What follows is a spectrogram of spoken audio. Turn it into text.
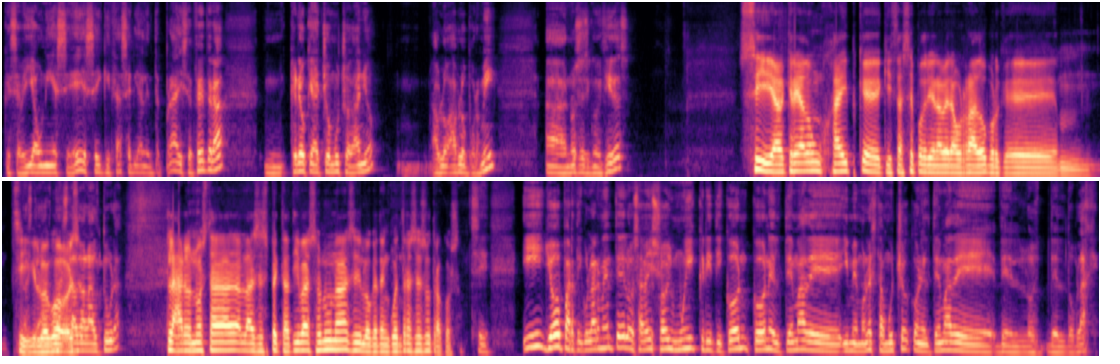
que se veía un ISS y quizás sería el Enterprise, etc. Mm, creo que ha hecho mucho daño. Mm, hablo, hablo por mí. Ah, no sé si coincides. Sí, ha creado un hype que quizás se podrían haber ahorrado porque mm, sí, luego ha estado a la altura. Claro, no está, las expectativas son unas y lo que te encuentras es otra cosa. Sí. Y yo particularmente, lo sabéis, soy muy criticón con el tema de, y me molesta mucho con el tema de, del doblaje,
